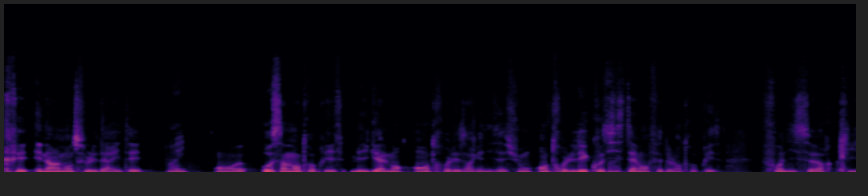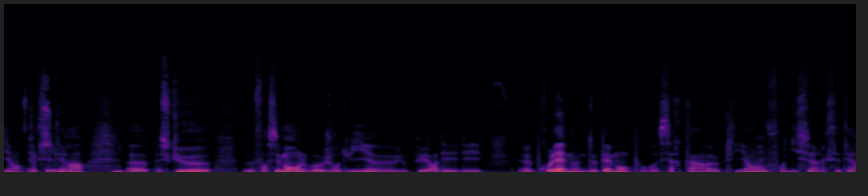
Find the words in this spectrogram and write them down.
créent énormément de solidarité. Oui. Euh, au sein de l'entreprise, mais également entre les organisations, entre l'écosystème en fait de l'entreprise, fournisseurs, clients, etc. Euh, parce que euh, forcément, on le voit aujourd'hui, il peut y avoir des, problèmes de paiement pour certains clients, ou fournisseurs, etc.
